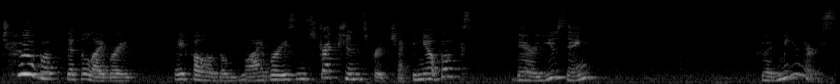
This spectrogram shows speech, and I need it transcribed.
two books at the library. They follow the library's instructions for checking out books. They're using good manners.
